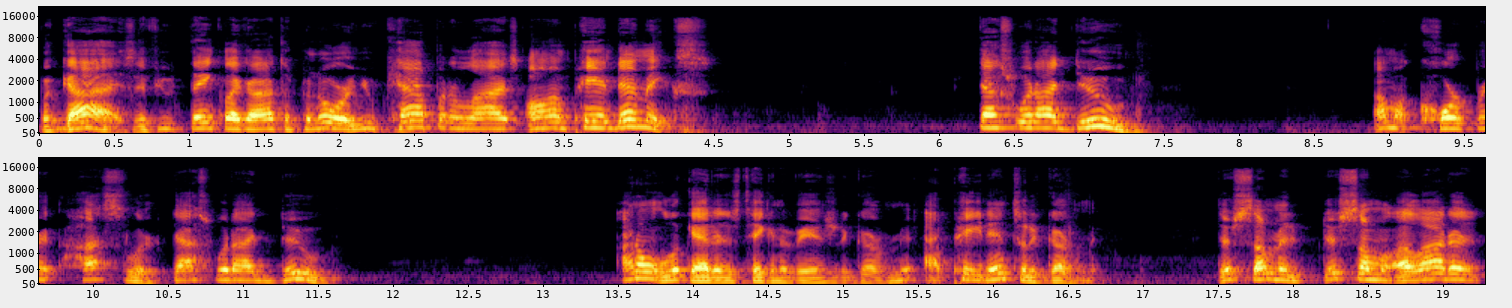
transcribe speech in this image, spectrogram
But guys, if you think like an entrepreneur, you capitalize on pandemics. That's what I do. I'm a corporate hustler. That's what I do. I don't look at it as taking advantage of the government. I paid into the government. There's some, there's some, a lot of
